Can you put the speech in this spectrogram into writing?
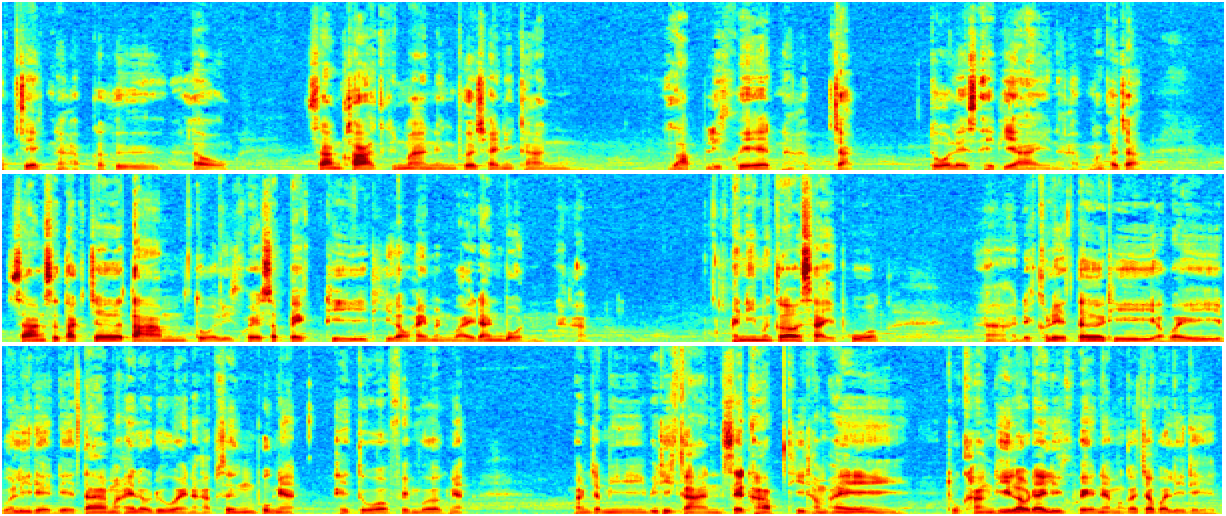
object นะครับ ก็คือเราสร้างคลาสขึ้นมาหนึ่งเพื่อใช้ในการรับ request นะครับ จากตัว REST API นะครับ มันก็จะ สร้างสตั๊กเจอร์ตามตัว request spec ที่ที่เราให้มันไว้ด้านบนนะครับ อันนี้มันก็ใส่พวก decorator ที่เอาไว้ validate data มาให้เราด้วยนะครับ ซึ่งพวกเนี้ยไอตัว framework เนี่ย มันจะมีวิธีการ set up ที่ทำให้ทุกครั้งที่เราได้ request เนี่ย มันก็จะ validate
